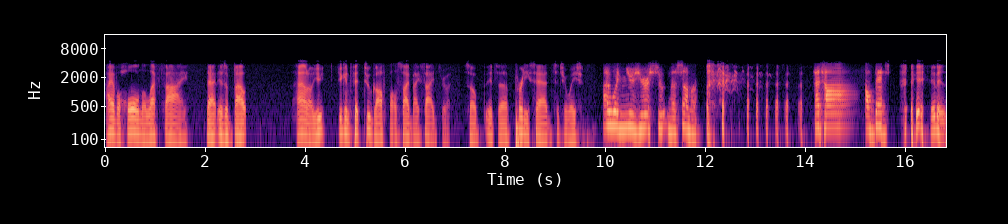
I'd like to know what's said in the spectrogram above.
I have a hole in the left thigh that is about I don't know, you you can fit two golf balls side by side through it. So it's a pretty sad situation. I wouldn't use your suit in the summer. That's how, how bad it is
